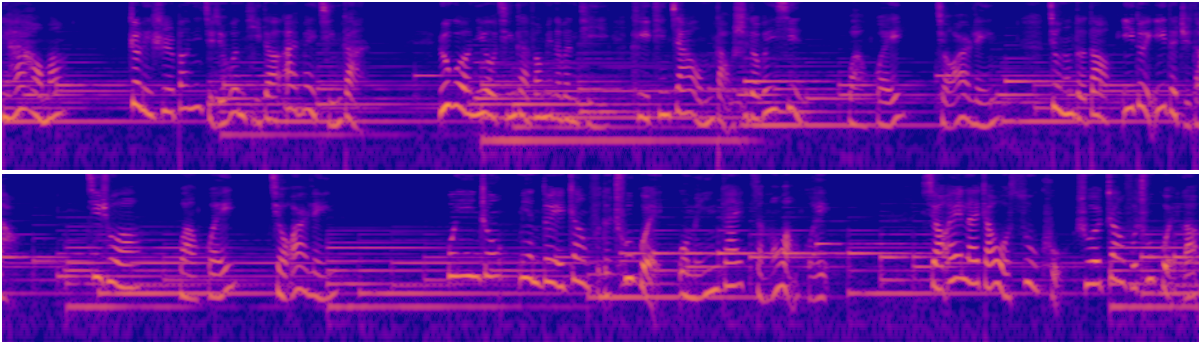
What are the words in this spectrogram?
你还好吗？这里是帮你解决问题的暧昧情感。如果你有情感方面的问题，可以添加我们导师的微信“挽回九二零”，就能得到一对一的指导。记住哦，挽回九二零。婚姻中面对丈夫的出轨，我们应该怎么挽回？小 A 来找我诉苦，说丈夫出轨了。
